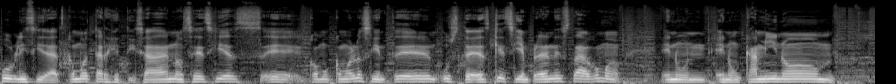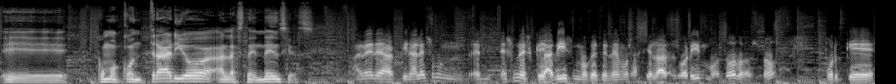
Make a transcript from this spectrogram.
publicidad como tarjetizada. No sé si es eh, como, lo sienten ustedes que siempre han estado como en un, en un camino eh, como contrario a las tendencias. A ver, al final es un, es un esclavismo que tenemos hacia el algoritmo todos, ¿no? Porque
